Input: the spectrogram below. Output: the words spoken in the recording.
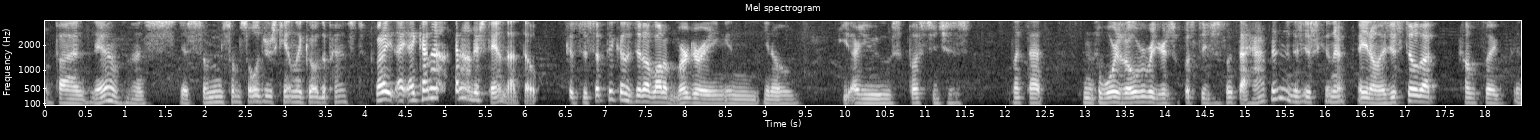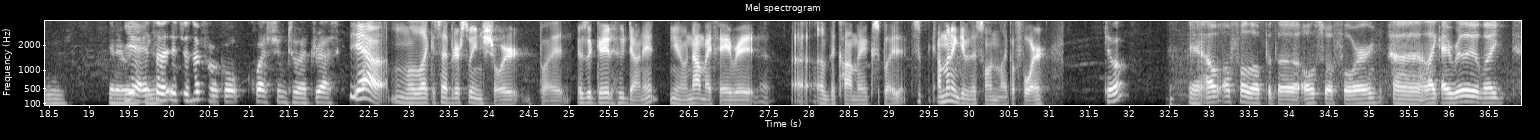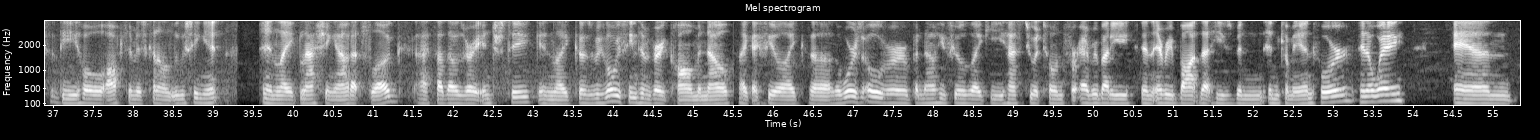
But yeah, that's just some some soldiers can't let go of the past. But I I kind of kind of understand that though, because Decepticons did a lot of murdering, and you know, are you supposed to just let that the war's over, but you're supposed to just let that happen, and it's just gonna you know, it's just still that conflict and and. Yeah, it's a it's a difficult question to address. Yeah, well, like I said, bittersweet and short, but it was a good whodunit. You know, not my favorite uh, of the comics, but it's I'm gonna give this one like a four. Kilo? Yeah, I'll, I'll follow up with a, also a four. Uh, like I really liked the whole Optimus kind of losing it and like lashing out at Slug. I thought that was very interesting and like because we've always seen him very calm, and now like I feel like the the war's over, but now he feels like he has to atone for everybody and every bot that he's been in command for in a way, and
